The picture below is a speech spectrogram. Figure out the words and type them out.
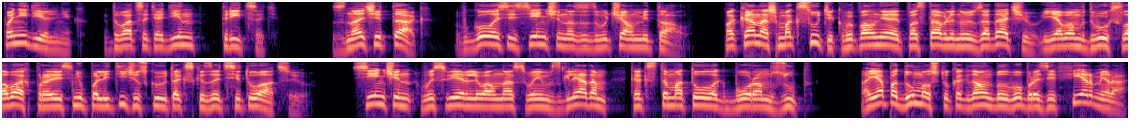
Понедельник, 21.30. Значит так. В голосе Сенчина зазвучал металл. Пока наш Максутик выполняет поставленную задачу, я вам в двух словах проясню политическую, так сказать, ситуацию. Сенчин высверливал нас своим взглядом, как стоматолог бором зуб. А я подумал, что когда он был в образе фермера,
